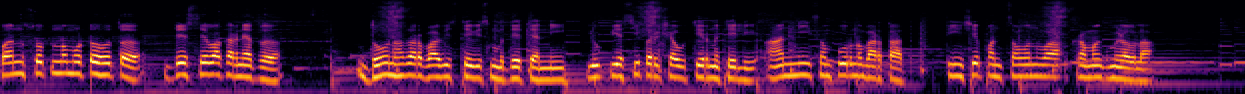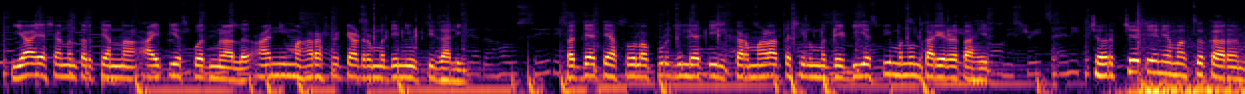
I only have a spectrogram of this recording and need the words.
पण स्वप्न मोठं होतं देशसेवा करण्याचं. दोन हजार बावीस तेवीसमध्ये त्यांनी यू पी एस सी परीक्षा उत्तीर्ण केली आणि संपूर्ण भारतात तीनशे पंचावन्नवा क्रमांक मिळवला. या यशानंतर त्यांना आय पी एस पद मिळालं आणि महाराष्ट्र कॅडरमध्ये नियुक्ती झाली. सध्या त्या सोलापूर जिल्ह्यातील करमाळा तहसीलमध्ये डी एस पी म्हणून कार्यरत आहेत. चर्चेत येण्यामागचं कारण?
